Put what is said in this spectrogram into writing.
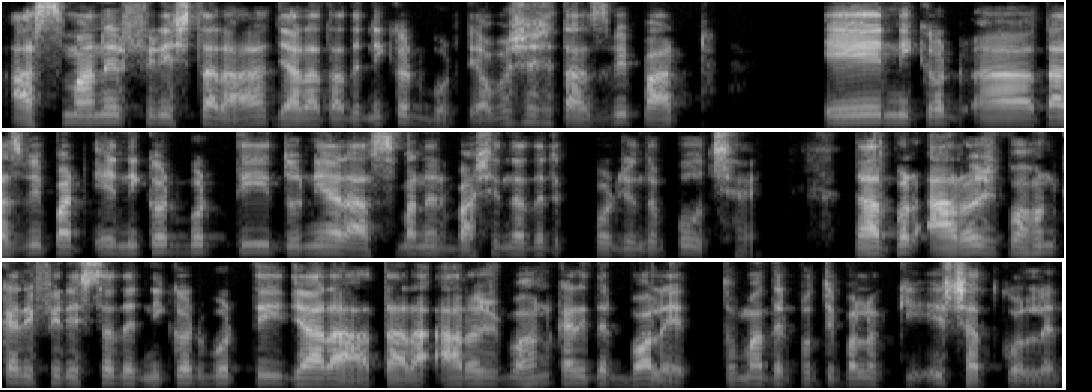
আসমানের ফেরেশতারা যারা তাদের নিকটবর্তী, অবশেষে তাজবি পাঠ এ নিকট তাসবিহ পাঠ এ নিকটবর্তী দুনিয়ার আসমানের বাসিন্দাদের পর্যন্ত পৌঁছায়। তারপর আরশ বহনকারী ফেরেশতাদের নিকটবর্তী যারা তারা আরশ বহনকারীদের বলে, তোমাদের প্রতিপালক কি ইরশাদ করলেন?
